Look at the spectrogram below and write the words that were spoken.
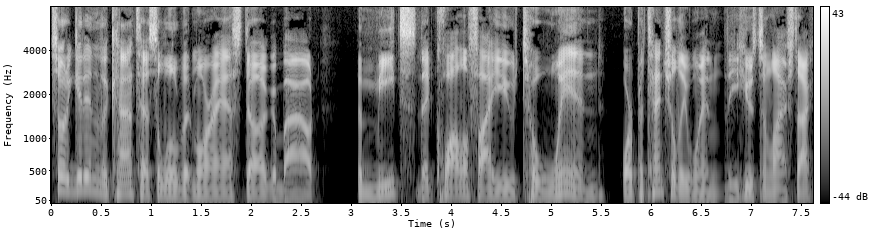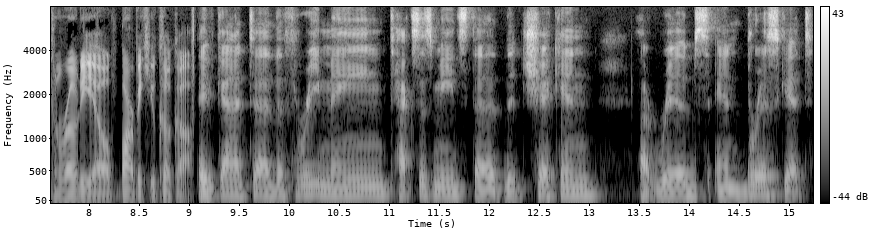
So to get into the contest a little bit more, I asked Doug about the meats that qualify you to win or potentially win the Houston Livestock and Rodeo Barbecue Cook-Off. They've got uh, the three main Texas meats: the the chicken, uh, ribs, and brisket.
